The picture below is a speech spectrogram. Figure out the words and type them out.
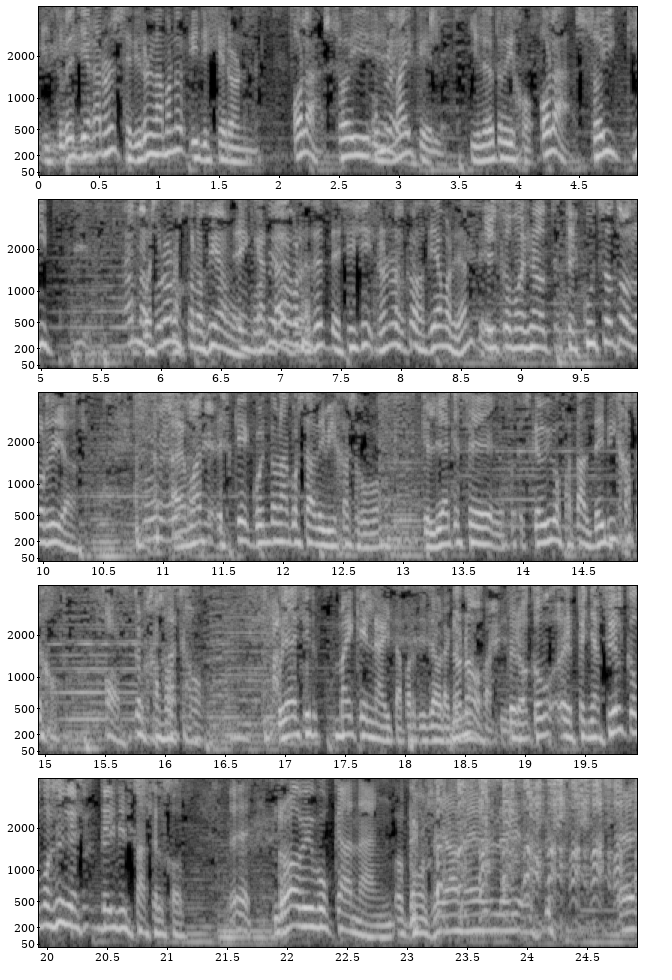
Y entonces llegaron, se dieron la mano y dijeron, hola, soy eh, Hombre. Michael. Y el otro dijo, hola, soy Kit. Anda, pues no nos conocíamos. Pues Encantado de conocerte. Sí, sí, no nos conocíamos de antes. Y como diciendo, te, te escucho todos los días. Pues Además, es que cuenta una cosa David Hasselhoff, que el día que se... Es que lo digo fatal, David Hasselhoff. Hasselhoff. Voy a decir Michael Knight a partir de ahora, que No, es no, fácil. pero como, eh, Peñafiel, ¿cómo se dice David Hasselhoff? Eh, Robbie Buchanan, o como se llame. El, eh,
